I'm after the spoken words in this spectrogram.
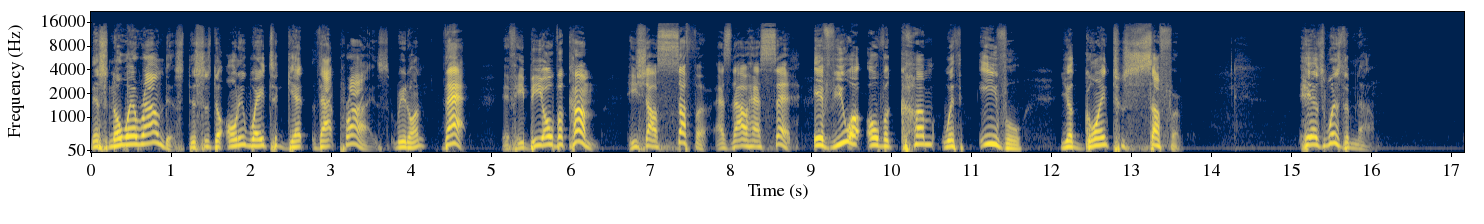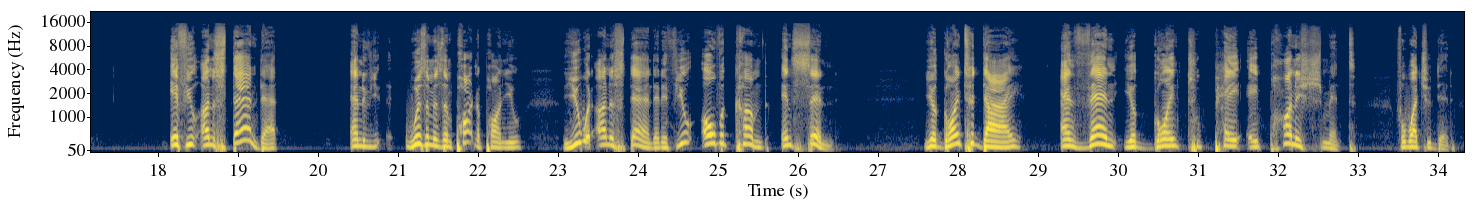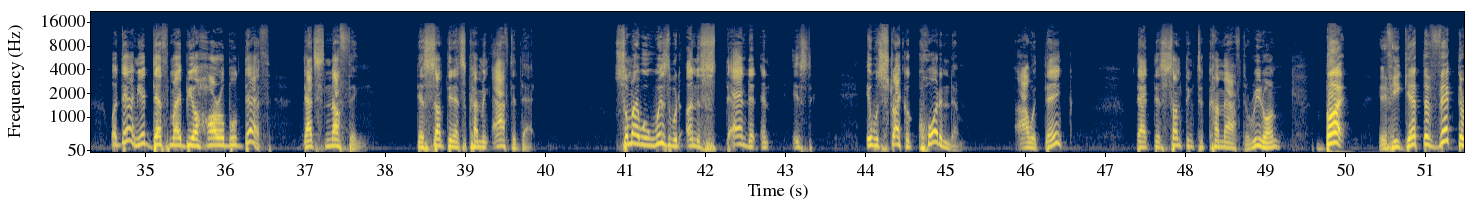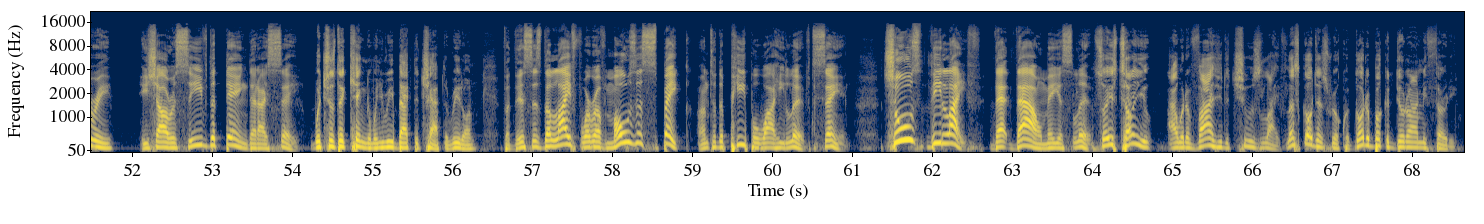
There's no way around this. This is the only way to get that prize. Read on. That if he be overcome, he shall suffer, as thou hast said. If you are overcome with evil, you're going to suffer. Here's wisdom now. If you understand that, and if you, wisdom is imparted upon you, you would understand that if you overcome in sin, you're going to die, and then you're going to pay a punishment for what you did. Well, damn, your death might be a horrible death. That's nothing. There's something that's coming after that. Somebody with wisdom would understand it, and it's, it would strike a chord in them. I would think that there's something to come after. Read on. But if he get the victory, he shall receive the thing that I say. Which is the kingdom. When you read back the chapter, read on. For this is the life whereof Moses spake unto the people while he lived, saying, Choose the life that thou mayest live. So he's telling you, I would advise you to choose life. Let's go to this real quick. Go to the book of Deuteronomy 30.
